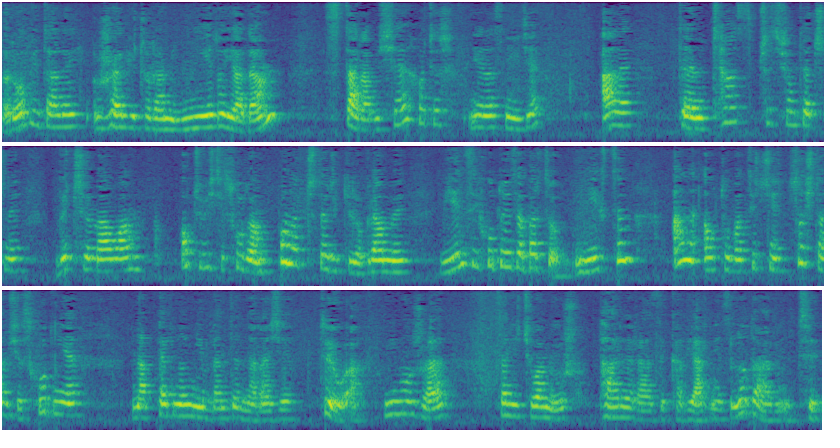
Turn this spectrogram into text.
robię dalej, że wieczorami nie dojadam. Staram się, chociaż nieraz nie idzie, ale ten czas przedświąteczny wytrzymałam. Oczywiście schudłam ponad 4 kg, więcej chudnąć za bardzo nie chcę, ale automatycznie coś tam się schudnie. Na pewno nie będę na razie tyła, mimo że zaliczyłam już parę razy kawiarnię z lodami czy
